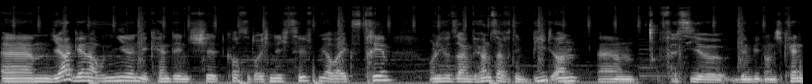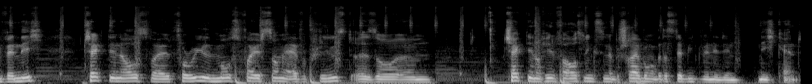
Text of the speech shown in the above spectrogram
Ähm, ja, gerne abonnieren. Ihr kennt den Shit, kostet euch nichts, hilft mir aber extrem. Und ich würde sagen, wir hören uns einfach den Beat an, ähm, falls ihr den Beat noch nicht kennt. Wenn nicht, checkt den aus, weil for real, most fire song I ever produced. Also ähm, checkt den auf jeden Fall aus, Links in der Beschreibung. Aber das ist der Beat, wenn ihr den nicht kennt.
